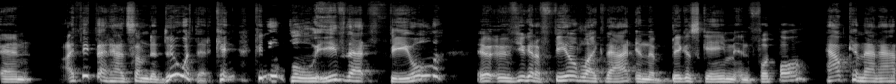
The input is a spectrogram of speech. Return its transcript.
and I think that had something to do with it. Can can you believe that field? If you get a field like that in the biggest game in football, how can that happen?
